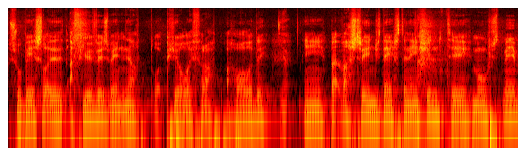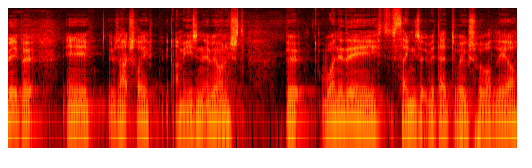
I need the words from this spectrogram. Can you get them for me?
So basically, a few of us went there like, purely for a, a holiday. Yep. Uh, bit of a strange destination to most, maybe, but uh, it was actually amazing to be honest. But one of the things that we did whilst we were there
